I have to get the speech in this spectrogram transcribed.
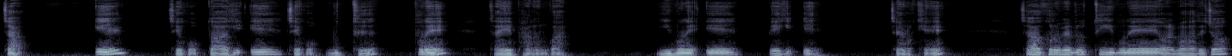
자, 1 제곱 더하기 1 제곱 루트 분의 대입하는 거야. 2분의 1 빼기 1. 자, 이렇게. 자, 그러면 루트 2분의 얼마가 되죠?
